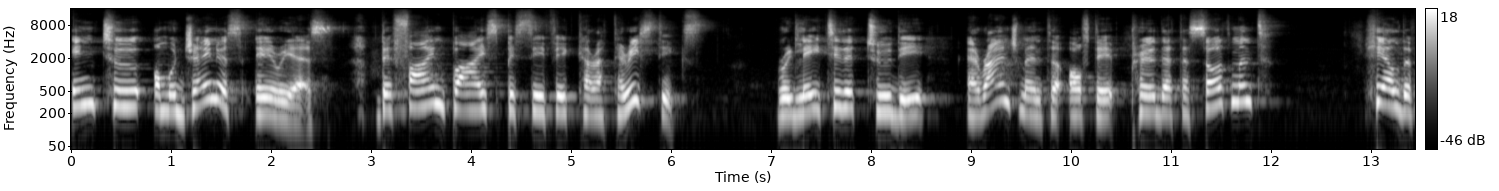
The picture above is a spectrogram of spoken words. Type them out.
into homogeneous areas defined by specific characteristics related to the arrangement of the product assortment, yield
